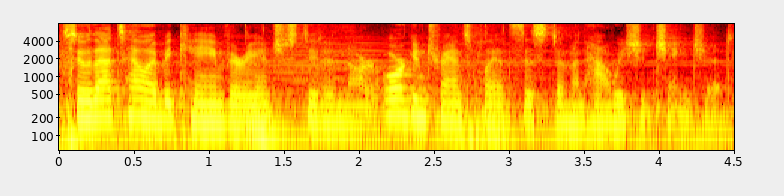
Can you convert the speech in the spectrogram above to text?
So that's how I became very interested in our organ transplant system and how we should change it.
